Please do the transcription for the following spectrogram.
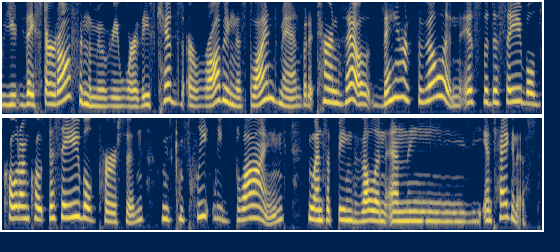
You, they start off in the movie where these kids are robbing this blind man, but it turns out they aren't the villain. It's the disabled, quote unquote, disabled person who's completely blind who ends up being the villain and the, the antagonist.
